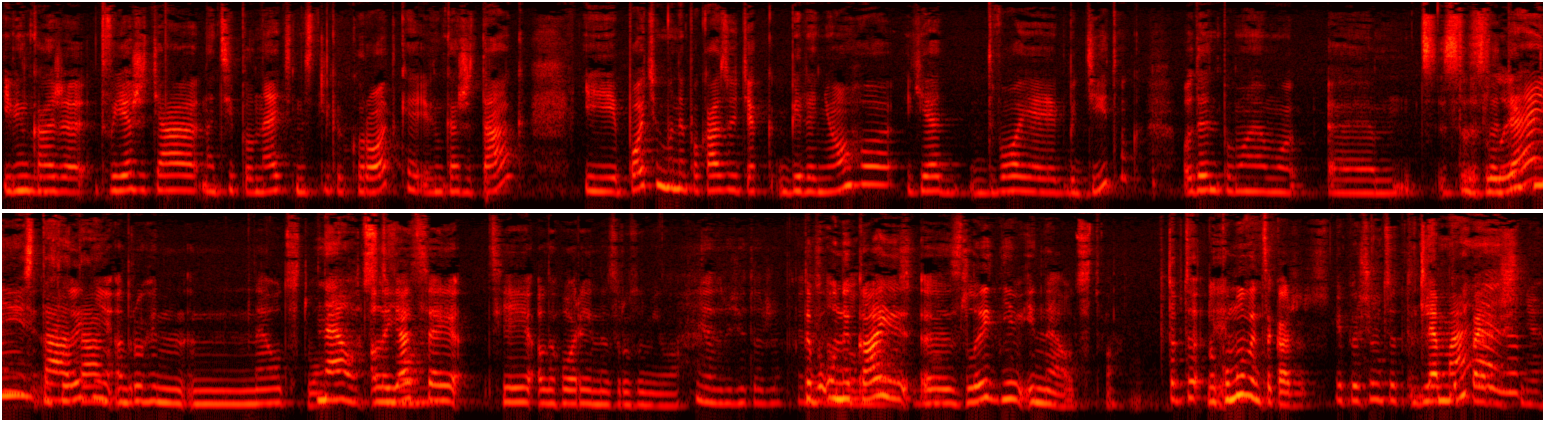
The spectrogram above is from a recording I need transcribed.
І він каже: Твоє життя на цій планеті настільки коротке, і він каже так. І потім вони показують, як біля нього є двоє якби діток. Один, по-моєму, ем, злиденність, та, злидні, та. а другий неодство. Неодство. Але я цей, цієї алегорії не зрозуміла. Я, до речі, теж. Тобто уникай е, злиднів і неодства. Тобто, Ну кому він це каже? І причому це Для мене теперішнє.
